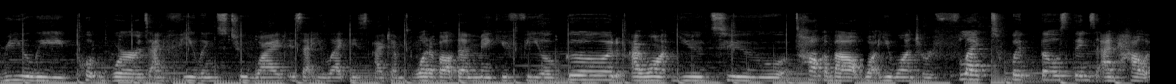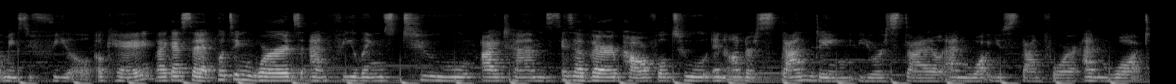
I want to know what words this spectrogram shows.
really put words and feelings to why it is that you like these items. What about them make you feel good? I want you to talk about what you want to reflect with those things and how it makes you feel, okay? Like I said, putting words and feelings to items is a very powerful tool in understanding your style and what you stand for and what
